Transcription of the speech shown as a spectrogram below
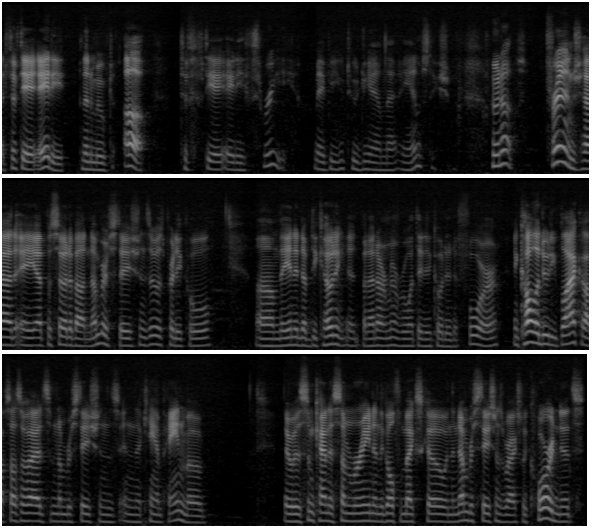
at 5880, but then it moved up to 5883. Maybe you two jam that AM station. Who knows? Fringe had a episode about number stations. It was pretty cool. Um, they ended up decoding it, but I don't remember what they decoded it for. And Call of Duty Black Ops also had some number stations in the campaign mode. There was some kind of submarine in the Gulf of Mexico, and the number stations were actually coordinates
